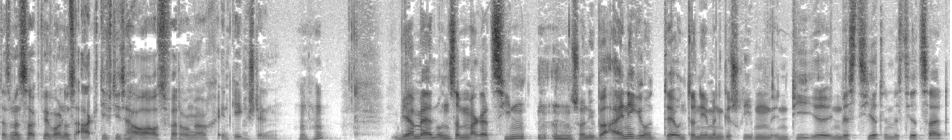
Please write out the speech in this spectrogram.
dass man sagt, wir wollen uns aktiv dieser Herausforderung auch entgegenstellen. Mhm. Wir haben ja in unserem Magazin schon über einige der Unternehmen geschrieben, in die ihr investiert, investiert seid.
